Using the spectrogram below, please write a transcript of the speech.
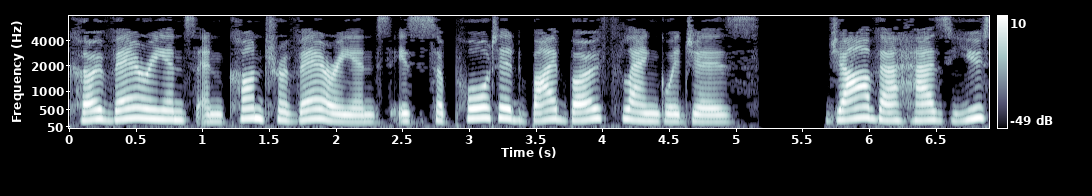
Covariance and contravariance is supported by both languages. Java has use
